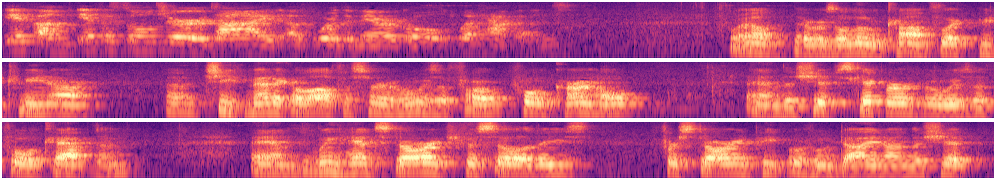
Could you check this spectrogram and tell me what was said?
if, um, if a soldier died aboard the Marigold, what happened? Well, there was a little conflict between our uh, chief medical officer, who was a full, full colonel, and the ship skipper, who was a full captain. And we had storage facilities for storing people who died on the ship.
